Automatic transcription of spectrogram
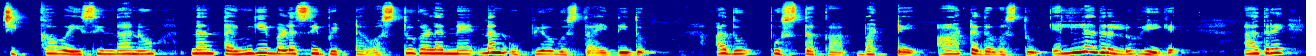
ಚಿಕ್ಕ ವಯಸ್ಸಿಂದನೂ ನನ್ನ ತಂಗಿ ಬಳಸಿ ಬಿಟ್ಟ ವಸ್ತುಗಳನ್ನೇ ನಾನು ಉಪಯೋಗಿಸ್ತಾ ಇದ್ದಿದ್ದು. ಅದು ಪುಸ್ತಕ, ಬಟ್ಟೆ, ಆಟದ ವಸ್ತು ಎಲ್ಲದರಲ್ಲೂ ಹೀಗೆ. ಆದರೆ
